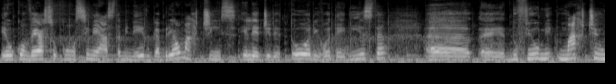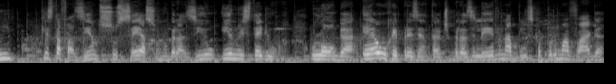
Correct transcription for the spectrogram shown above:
Eu converso com o cineasta mineiro Gabriel Martins. Ele é diretor e roteirista uh, é, do filme Marte 1, que está fazendo sucesso no Brasil e no exterior. O longa é o representante brasileiro na busca por uma vaga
